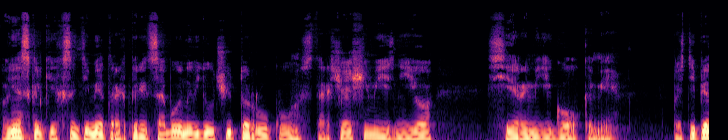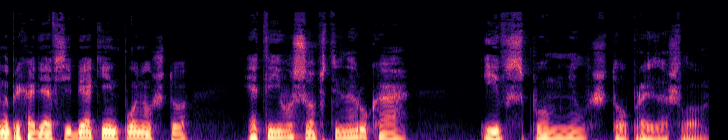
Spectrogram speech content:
В нескольких сантиметрах перед собой он увидел чью-то руку с торчащими из нее серыми иголками. Постепенно приходя в себя, Кейн понял, что это его собственная рука, и вспомнил, что произошло.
